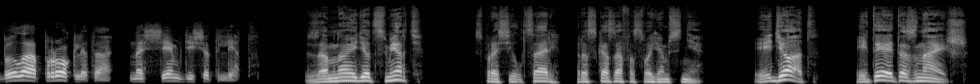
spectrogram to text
была проклята на семьдесят лет. «За мной идет смерть?» — спросил царь, рассказав о своем сне. «Идет, и ты это знаешь.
